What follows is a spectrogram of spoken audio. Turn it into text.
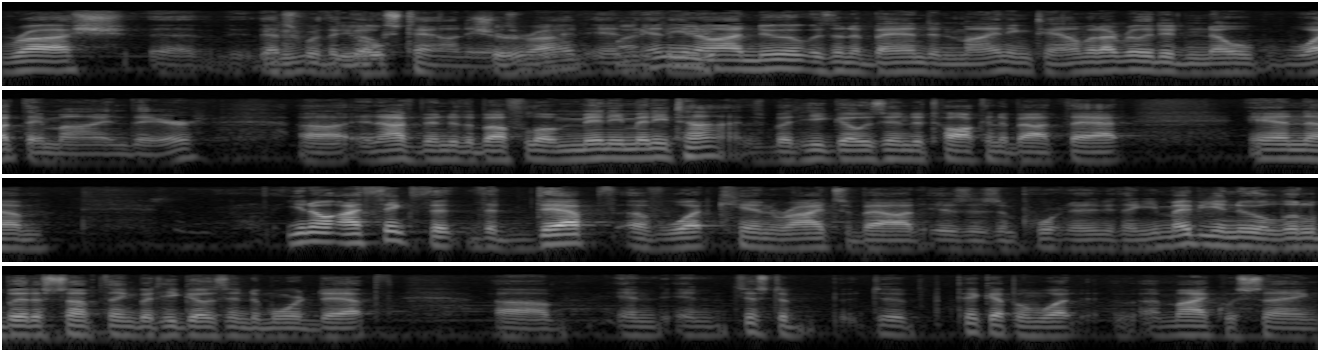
Rush. Uh, that's where the Mm-hmm. the old- ghost town is, sure, right? old And, and you know. I knew it was an abandoned mining town, but I really didn't know what they mined there. Uh, and I've been to the Buffalo many, many times. But he goes into talking about that, and um, you know, I think that the depth of what Ken writes about is as important as anything. You, maybe you knew a little bit of something, but he goes into more depth. Uh, and, and just to, to pick up on what uh, Mike was saying,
